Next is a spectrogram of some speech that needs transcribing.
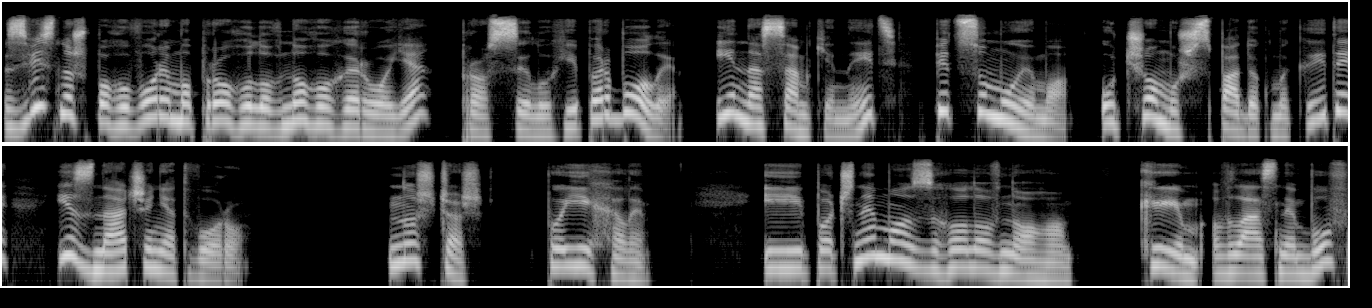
Звісно ж, поговоримо про головного героя, про силу гіперболи. І насамкінець підсумуємо, у чому ж спадок Микити і значення твору. Ну що ж, поїхали. І почнемо з головного. Ким, власне, був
